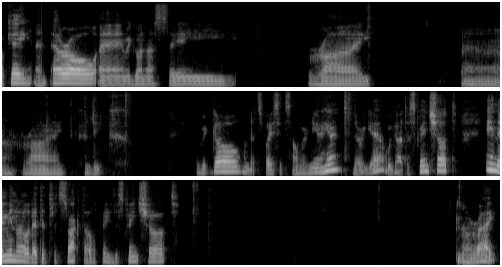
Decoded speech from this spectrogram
Okay, an arrow, and we're gonna say right, uh, right click here we go. Let's place it somewhere near here. There we go. We got a screenshot. In the meanwhile, let it extract. I'll paste the screenshot. All right.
